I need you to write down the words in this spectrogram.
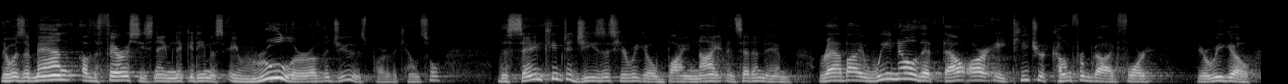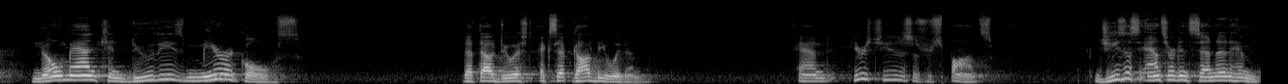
There was a man of the Pharisees named Nicodemus, a ruler of the Jews, part of the council. The same came to Jesus, here we go, by night and said unto him, Rabbi, we know that thou art a teacher come from God, for here we go, no man can do these miracles that thou doest except God be with him. And here's Jesus' response. Jesus answered and said unto him,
